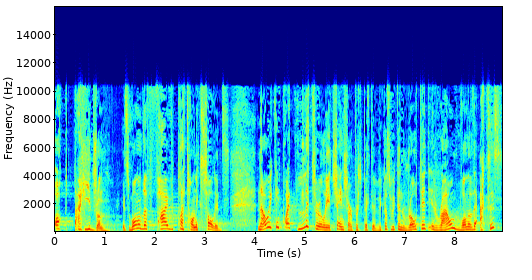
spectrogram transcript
octahedron. It's one of the five Platonic solids. Now we can quite literally change our perspective because we can rotate it around one of the axes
